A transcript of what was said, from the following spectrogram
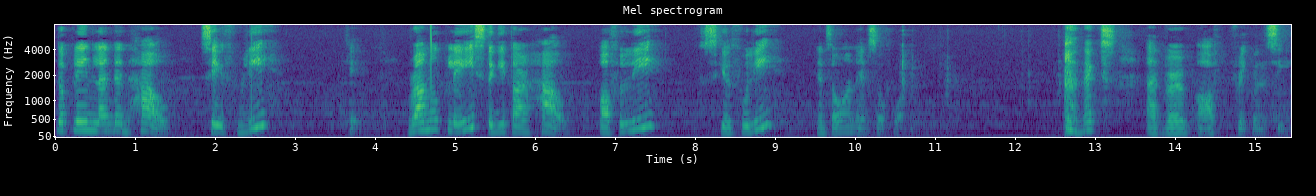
The plane landed how? Safely. Okay. Rommel plays the guitar how? Awfully, skillfully, and so on and so forth. Next, adverb of frequency.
